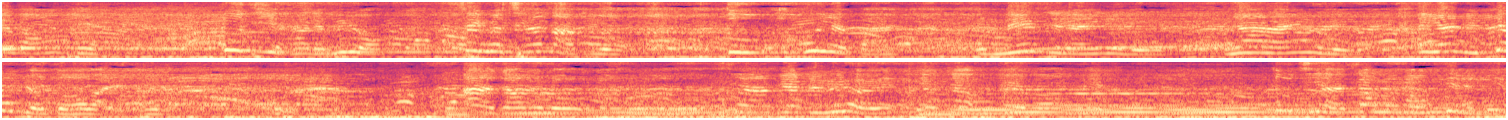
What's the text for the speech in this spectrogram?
တော်ရဲ့ယောက်ျားကိုကဲပါအောင်ခင်သူ့ကြည့်ဟာတပည့်တော်စိတ်မချမ်းသာပြီးတော့သူအခုရက်ပိုင်းနေ့စဉ်တိုင်းလို့ညတိုင်းလို့တရားနေပျောက်ပျောက်သွားပါတယ်ခင်အဲ့ဒါကြောင့်မလို့ဆရာတော်ကတပည့်တော်ရဲ့ယောက်ျားကိုကဲပါအောင်ခင်သူ့ကြည့်ဟာကြောင်ကြောင်ဖြစ်နေလို့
